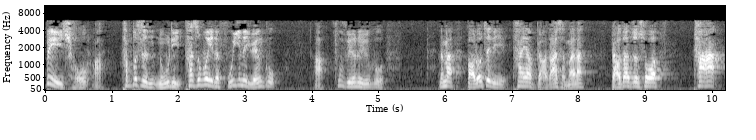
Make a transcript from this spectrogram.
被囚啊。他不是奴隶，他是为了福音的缘故，啊，福音的缘故。那么保罗这里他要表达什么呢？表达就是说他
